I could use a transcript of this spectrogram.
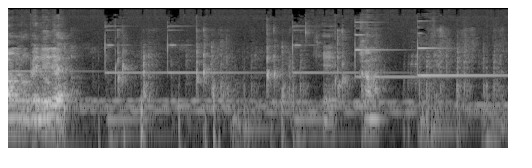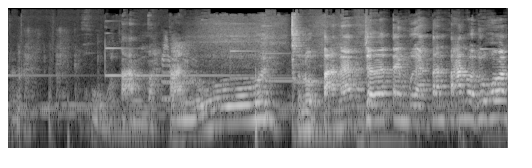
ลองดูไปเรื่อยๆโอเคเข้ามาโอ้โหตันว่ะตันโอ้ยสรุปตันนะเจอแต่เหมืองตันๆว่ะทุกคน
